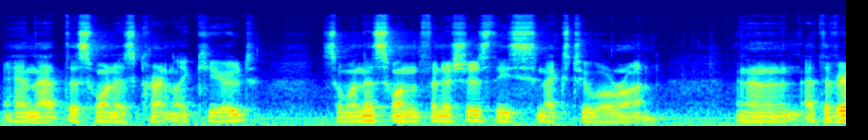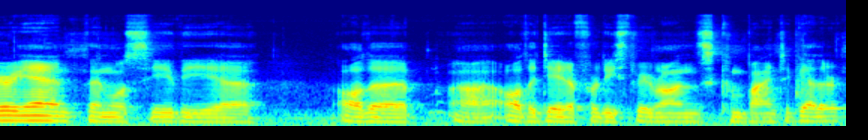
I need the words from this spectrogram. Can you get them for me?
and that this one is currently queued. So when this one finishes, these next two will run. And then at the very end, then we'll see the uh, all the uh, all the data for these three runs combined together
